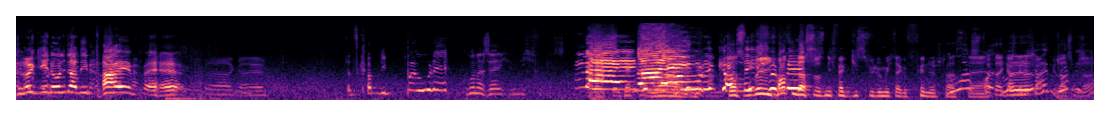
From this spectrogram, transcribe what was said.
drück ihn unter die Pipe. Ah, geil. Jetzt kommt die Bude. Gruna soll ich ihn nicht vergessen. Nein, nein, die Bude kommt Das nicht will ich hoffen, mich. dass du es nicht vergisst, wie du mich da gefinisht hast, ey. Botta, ich hab mir die Äh, Chance Du hast gelassen, mich ne?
